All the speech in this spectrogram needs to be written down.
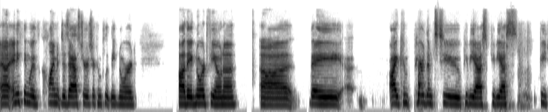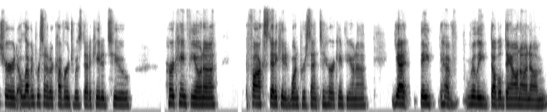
Uh, anything with climate disasters are completely ignored. Uh, they ignored Fiona. Uh, they, I compared them to PBS. PBS featured 11% of their coverage was dedicated to Hurricane Fiona. Fox dedicated 1% to Hurricane Fiona. Yet they have really doubled down on um,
